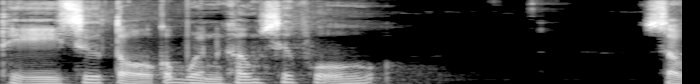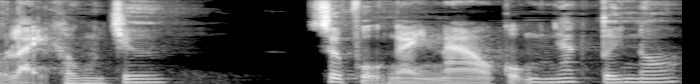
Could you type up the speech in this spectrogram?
thì sư tổ có buồn không sư phụ? Sao lại không chứ? Sư phụ ngày nào cũng nhắc tới nó.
